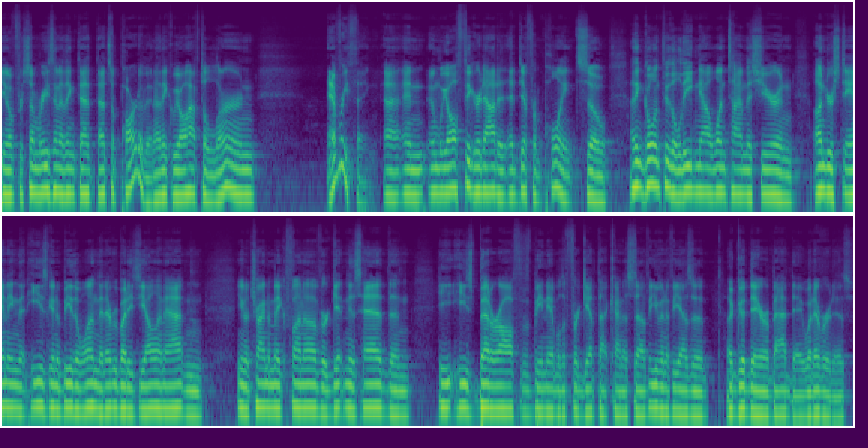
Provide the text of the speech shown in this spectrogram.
you know for some reason i think that that's a part of it. I think we all have to learn everything uh, and and we all figure it out at, at different points. So i think going through the league now one time this year and understanding that he's going to be the one that everybody's yelling at and you know trying to make fun of or get in his head then he he's better off of being able to forget that kind of stuff even if he has a, a good day or a bad day whatever it is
